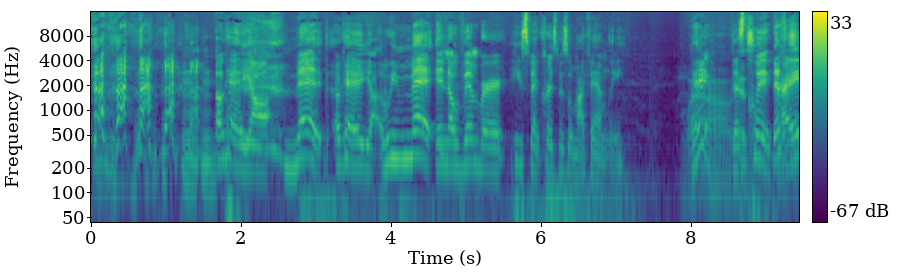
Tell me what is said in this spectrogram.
Mm. Mm-hmm. okay, y'all met. Okay, y'all, we met in November. He spent Christmas with my family. Wow, That's, quick, that's right?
